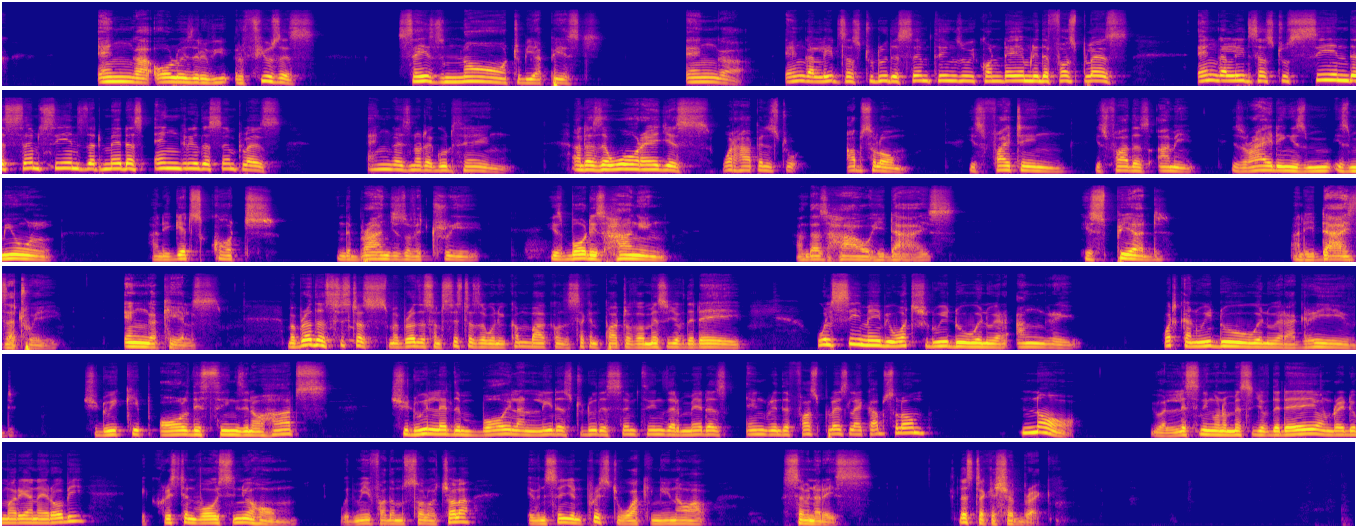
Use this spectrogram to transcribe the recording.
Anger always refuses, says no to be appeased. Anger. Anger leads us to do the same things we condemned in the first place. Anger leads us to sin the same sins that made us angry in the same place. Anger is not a good thing. And as the war rages, what happens to Absalom? He's fighting his father's army, he's riding his, his mule, and he gets caught in the branches of a tree. His body is hanging, and that's how he dies. He's speared, and he dies that way anger kills. My brothers and sisters, my brothers and sisters, when we come back on the second part of our message of the day, we'll see maybe what should we do when we are angry? What can we do when we are aggrieved? Should we keep all these things in our hearts? Should we let them boil and lead us to do the same things that made us angry in the first place, like Absalom? No. You are listening on a message of the day on Radio Maria Nairobi, a Christian voice in your home with me, Father Musolo Chola, a Vincentian priest working in our seminaries. Let's take a short break.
